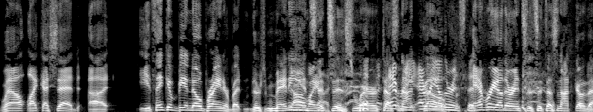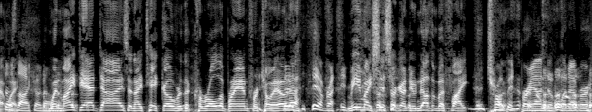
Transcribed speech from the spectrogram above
Well like i said uh, you think it would be a no-brainer, but there's many oh instances where it does every, not every go. Other instance. Every other instance, it does not go that does way. Not go that when way. my dad dies and I take over the Corolla brand for Toyota, yeah, right. me and my sister are going to do nothing but fight. The trumpet brand of whatever.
